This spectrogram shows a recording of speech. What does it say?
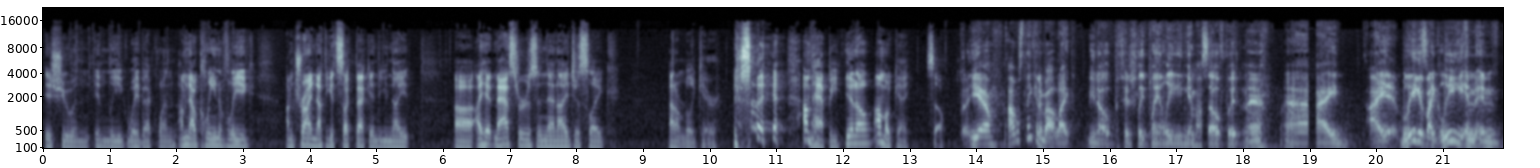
issue in, in League way back when. I'm now clean of League. I'm trying not to get sucked back into Unite. Uh, I hit Masters, and then I just, like, I don't really care. I'm happy, you know? I'm okay. So, Yeah, I was thinking about like you know potentially playing league again myself, but eh, uh, I I league is like league in in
